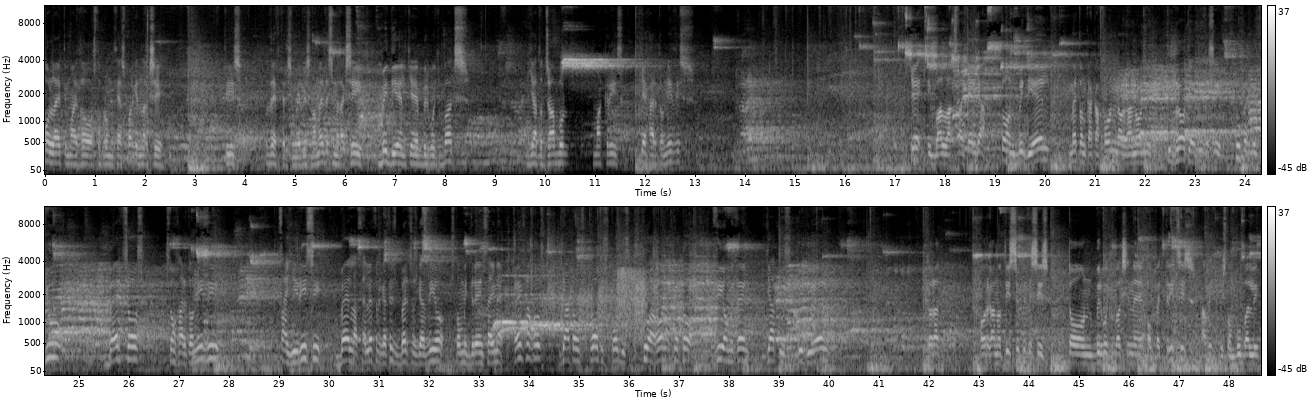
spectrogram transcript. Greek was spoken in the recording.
όλα έτοιμα εδώ στο Προμηθέας Πάρκ για την αρχή της δεύτερης σημερινής αναμέτρησης μεταξύ BDL και Μπυργόκι Bucks. Για το Τζάμπολ, Μακρύς και Χαριτονίδης. Και η μπάλα στα χέρια των BDL με τον Κακαφώνη να οργανώνει την πρώτη επίθεση του παιχνιδιού. Μπέρτσος στον Χαριτονίδη θα γυρίσει Μπέλας ελεύθερος για 3, Μπέρτσος για 2 στο mid range θα είναι εύστοχος για τους πρώτους πόντους του αγώνα και το 2-0 για τους BDL τώρα ο οργανωτής της επίθεσης των Μπύργο Κιμπάξ είναι ο Πετρίτσης αφήθηκε στον Μπούμπαλη.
